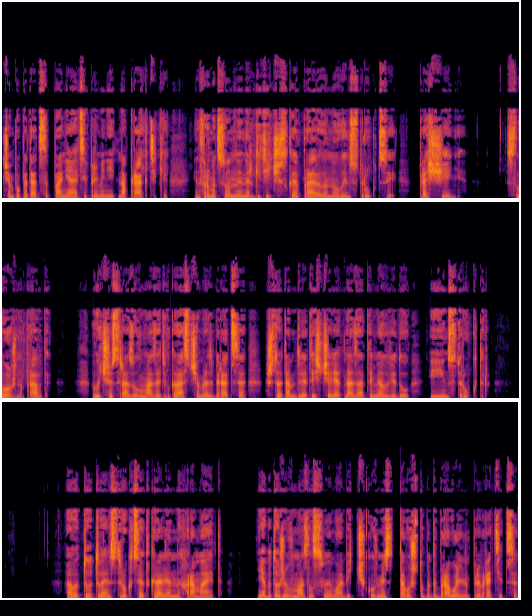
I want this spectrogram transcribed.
чем попытаться понять и применить на практике информационно-энергетическое правило новой инструкции — прощение. Сложно, правда? Лучше сразу вмазать в глаз, чем разбираться, что там две тысячи лет назад имел в виду и инструктор. А вот тут твоя инструкция откровенно хромает. Я бы тоже вмазал своему обидчику вместо того, чтобы добровольно превратиться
